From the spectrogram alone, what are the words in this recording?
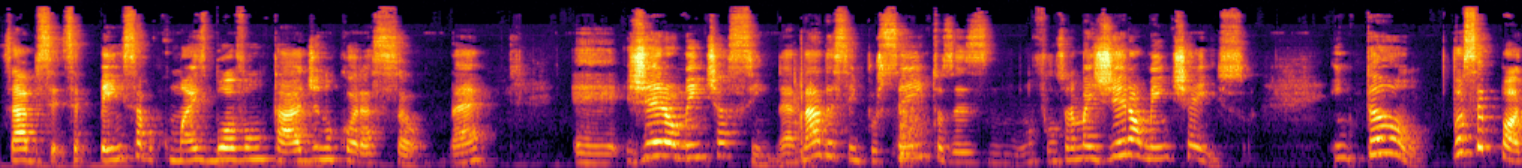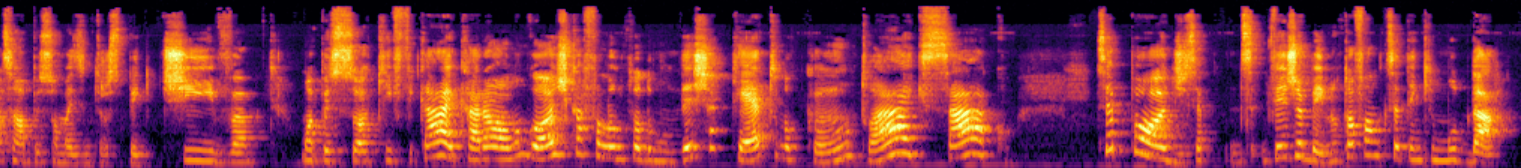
sabe? Você, você pensa com mais boa vontade no coração, né? É, geralmente é assim, né? Nada é 100%, às vezes não funciona, mas geralmente é isso. Então, você pode ser uma pessoa mais introspectiva, uma pessoa que fica, ai, Carol, não gosto de ficar falando com todo mundo, deixa quieto no canto, ai, que saco. Você pode, você, veja bem, não tô falando que você tem que mudar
